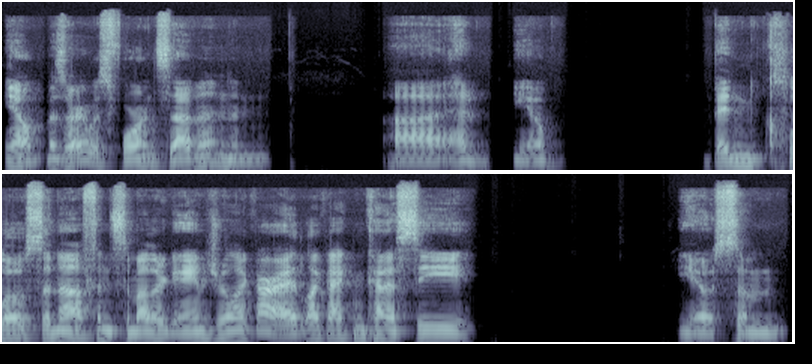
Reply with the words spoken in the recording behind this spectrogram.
you know, Missouri was four and seven and uh, had you know been close enough in some other games. You're like, all right, like I can kind of see, you know, some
